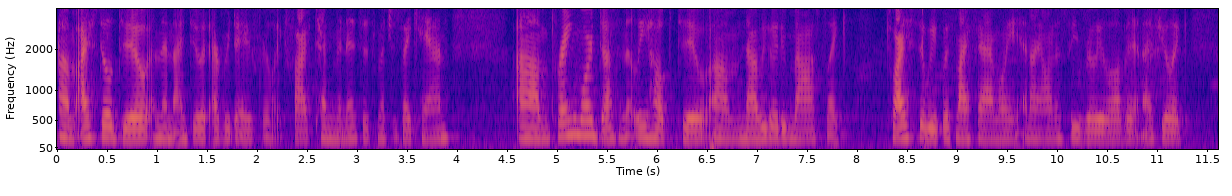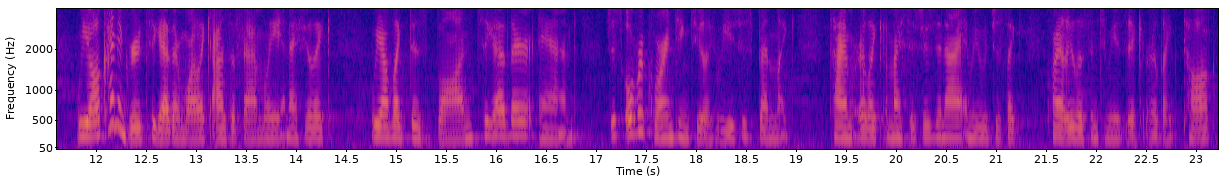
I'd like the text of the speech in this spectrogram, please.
Um, I still do, and then I do it every day for like five, ten minutes as much as I can. Um, praying more definitely helped too. Um, now we go to mass like twice a week with my family, and I honestly really love it. And I feel like we all kind of grew together more like as a family, and I feel like we have like this bond together. And just over quarantine too, like we used to spend like time or like my sisters and I, and we would just like quietly listen to music or like talk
